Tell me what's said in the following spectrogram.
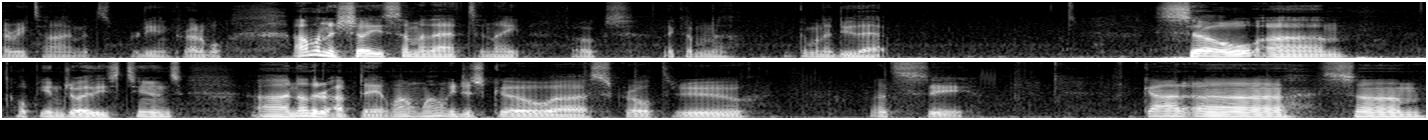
every time. It's pretty incredible. I'm gonna show you some of that tonight, folks. I think I'm gonna I think I'm gonna do that. So, um, hope you enjoy these tunes. Uh, another update. Why don't, why don't we just go uh, scroll through? Let's see. Got uh some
